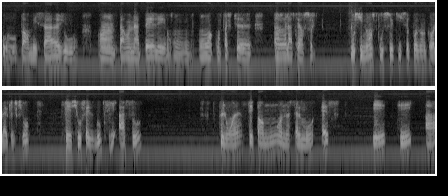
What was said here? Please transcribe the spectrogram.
ou par message ou par un appel et on, contacte euh, la personne. Ou sinon, pour ceux qui se posent encore la question, c'est sur Facebook, c'est ASSO plus loin, c'est en nous en un seul mot, S et T A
